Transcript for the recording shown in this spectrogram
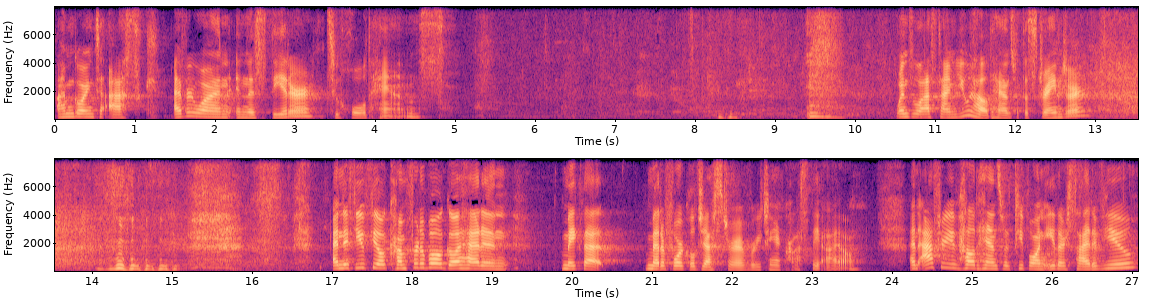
I'm going to ask everyone in this theater to hold hands. When's the last time you held hands with a stranger? and if you feel comfortable, go ahead and make that metaphorical gesture of reaching across the aisle. And after you've held hands with people on either side of you,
